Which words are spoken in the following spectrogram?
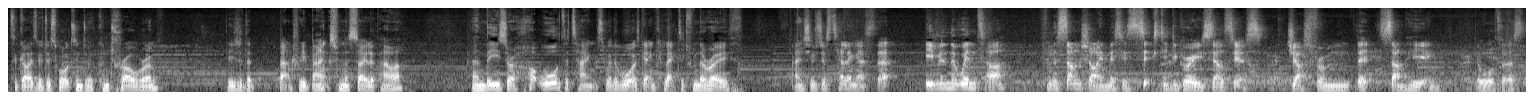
So, guys, we've just walked into a control room. These are the battery banks from the solar power. And these are hot water tanks where the water's getting collected from the roof. And she was just telling us that even in the winter, from the sunshine, this is 60 degrees Celsius just from the sun heating the water. That's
